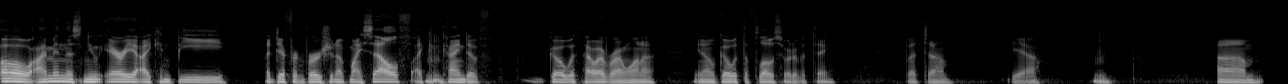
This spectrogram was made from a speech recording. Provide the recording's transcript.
oh, I'm in this new area. I can be a different version of myself. I can Mm. kind of go with however I want to, you know, go with the flow, sort of a thing. But um, yeah. Hmm. Um,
